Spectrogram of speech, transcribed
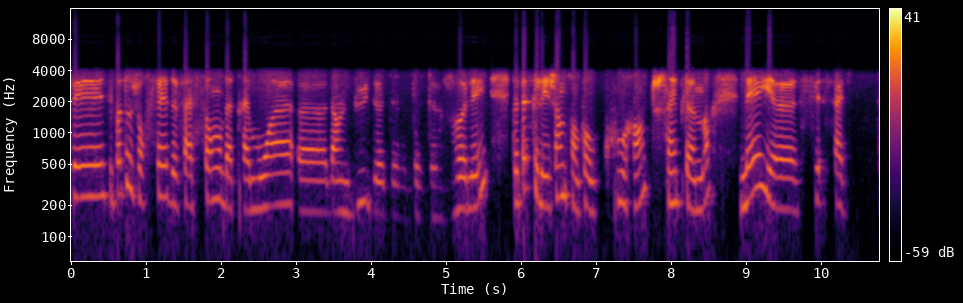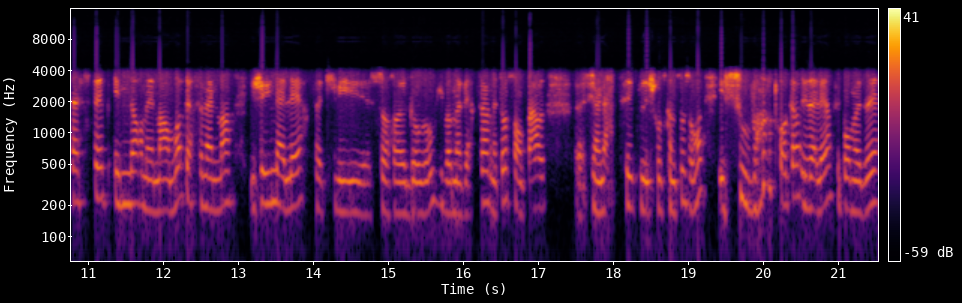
fait, c'est pas toujours fait de façon, d'après moi, euh, dans le but de, de, de, de voler. Peut-être que les gens ne sont pas au courant, tout simplement, mais euh, ça, ça se fait énormément. Moi, personnellement, j'ai une alerte qui est sur euh, Google qui va m'avertir. Mettons, si on parle, euh, si un article, des choses comme ça sur moi. Et souvent, trois quarts des alertes, c'est pour me dire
